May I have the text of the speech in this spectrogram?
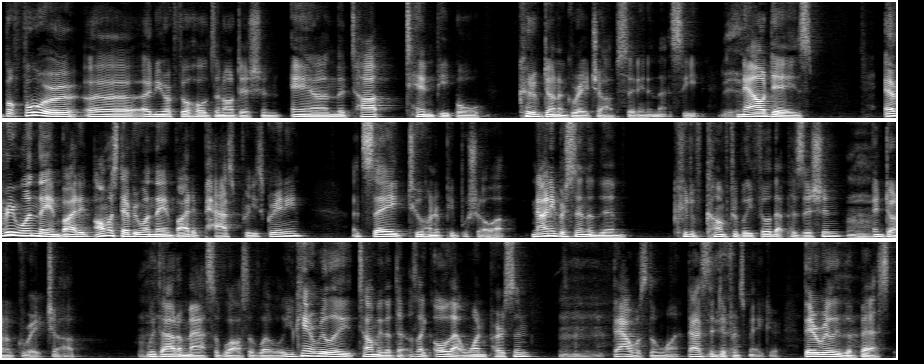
before uh, a new york phil holds an audition and the top 10 people could have done a great job sitting in that seat. Nowadays everyone they invited almost everyone they invited past pre-screening let's say 200 people show up. 90% of them could have comfortably filled that position and done a great job without a massive loss of level you can't really tell me that that was like oh that one person that was the one. That's the difference maker. They're really the best.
